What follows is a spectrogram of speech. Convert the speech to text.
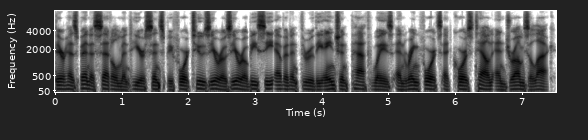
There has been a settlement here since before 200 BC evident through the ancient pathways and ring forts at Coorstown and Drumzalak.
